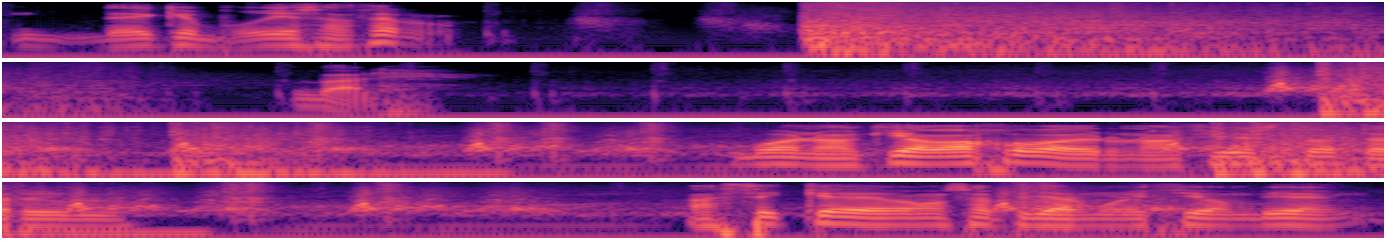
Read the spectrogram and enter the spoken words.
De que pudiese hacerlo. Vale. Bueno, aquí abajo va a haber una fiesta terrible. Así que vamos a pillar munición bien.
